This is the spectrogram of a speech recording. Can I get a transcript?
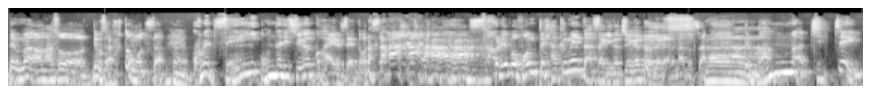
でもまあ、ああ、そう。でもさ、ふと思ってさ、これ全員同じ中学校入るぜと思ってさ。それもほんと100メーター先の中学校だからなとさ。でもまんまちっちゃい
